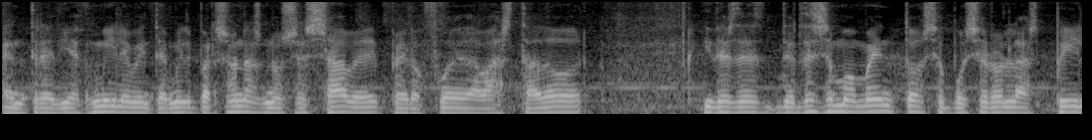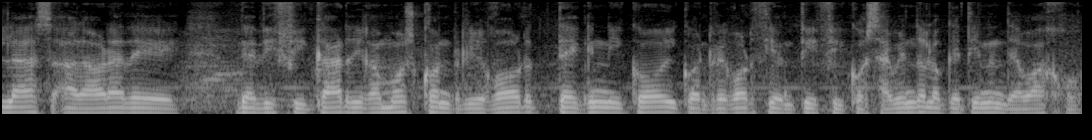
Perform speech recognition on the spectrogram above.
entre 10.000 y 20.000 personas, no se sabe, pero fue devastador y desde, ese momento se pusieron las pilas a la hora de, edificar, digamos, con rigor técnico y con rigor científico, sabiendo lo que tienen debajo.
